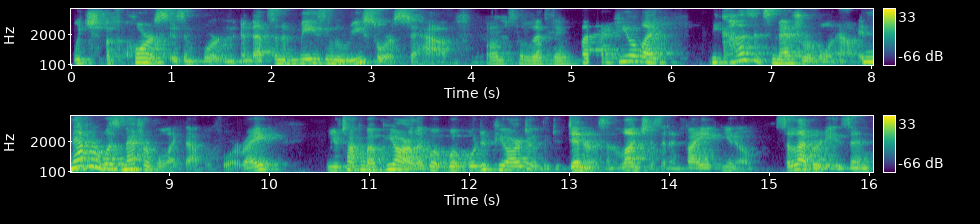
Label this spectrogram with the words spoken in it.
which of course is important, and that's an amazing resource to have. Absolutely. But, but I feel like because it's measurable now, it never was measurable like that before, right? you're talking about PR, like what, what, what do PR do? They do dinners and lunches and invite, you know, celebrities and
